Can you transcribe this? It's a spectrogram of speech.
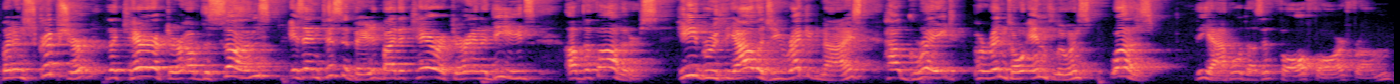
But in scripture, the character of the sons is anticipated by the character and the deeds of the fathers. Hebrew theology recognized how great parental influence was. The apple doesn't fall far from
